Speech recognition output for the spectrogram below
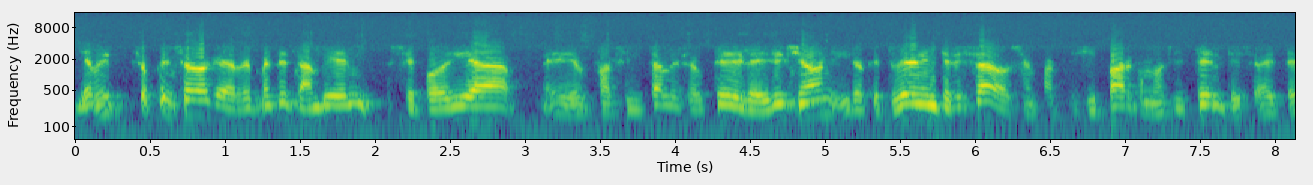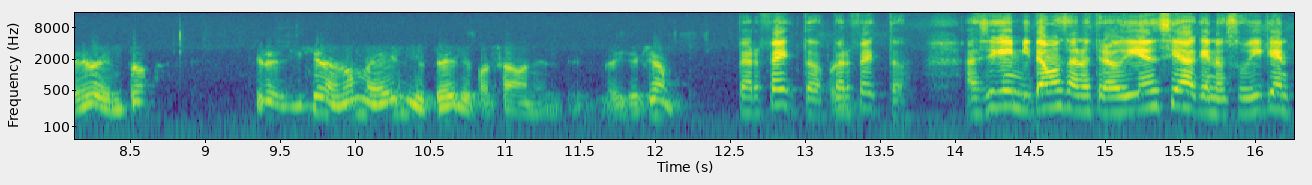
y a mí yo pensaba que de repente también se podría eh, facilitarles a ustedes la dirección y los que estuvieran interesados en participar como asistentes a este evento, que les dijeran un mail y ustedes le pasaban la dirección. Perfecto, perfecto. Así que invitamos a nuestra audiencia a que nos ubiquen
